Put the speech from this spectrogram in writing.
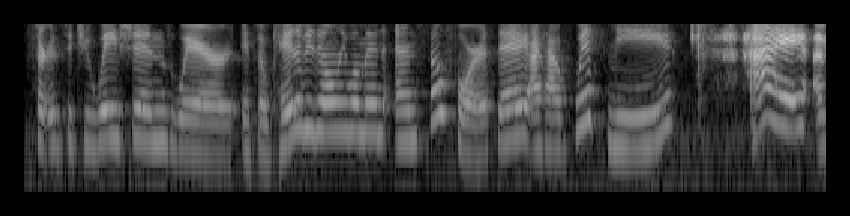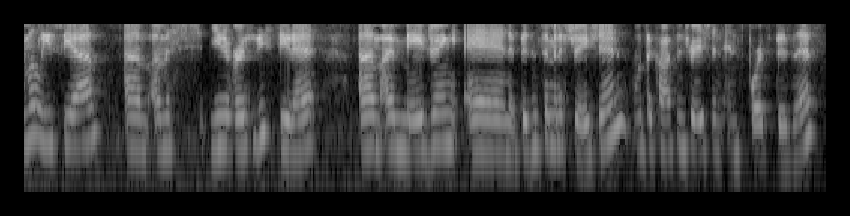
certain situations where it's okay to be the only woman, and so forth. Today, I have with me. Hi, I'm Alicia. Um, I'm a university student. Um, I'm majoring in business administration with a concentration in sports business,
